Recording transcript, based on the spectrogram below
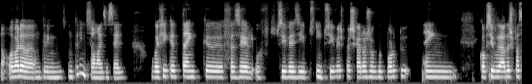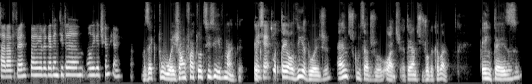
Não, agora um bocadinho, um bocadinho só mais a sério. O Benfica tem que fazer os possíveis e impossíveis para chegar ao jogo do Porto em, com a possibilidade de os passar à frente para garantir a, a Liga dos Campeões. Mas é que tu hoje há um fator decisivo, Magda. É pois que é. tu, até ao dia de hoje, antes de começar o jogo, ou antes, até antes do jogo acabar, em tese,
